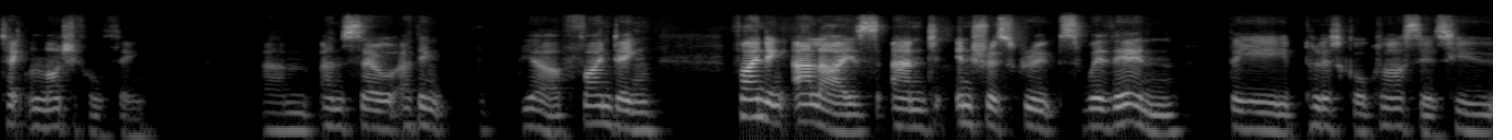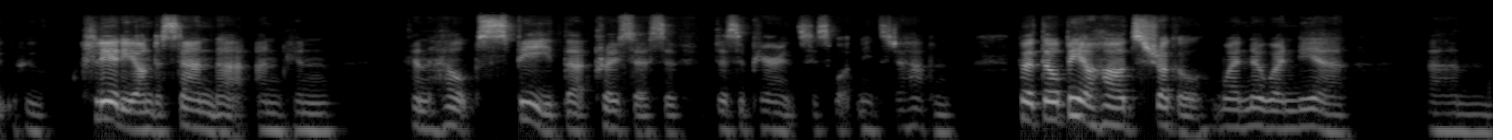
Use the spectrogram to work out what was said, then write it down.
technological thing. Um, and so I think yeah, finding finding allies and interest groups within the political classes who who clearly understand that and can can help speed that process of disappearance is what needs to happen. But there'll be a hard struggle. We're nowhere near um,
